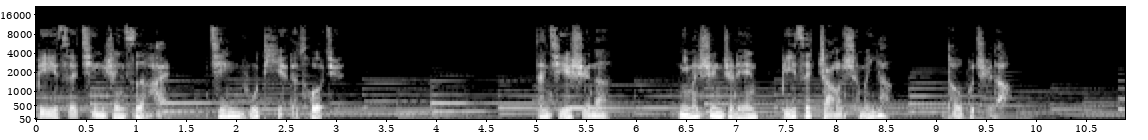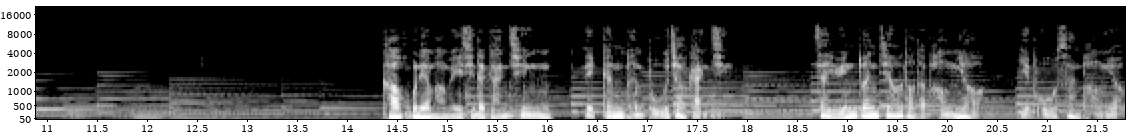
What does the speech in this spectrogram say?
彼此情深似海、坚如铁的错觉。但其实呢，你们甚至连彼此长什么样都不知道。靠互联网维系的感情，那根本不叫感情；在云端交到的朋友，也不算朋友。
